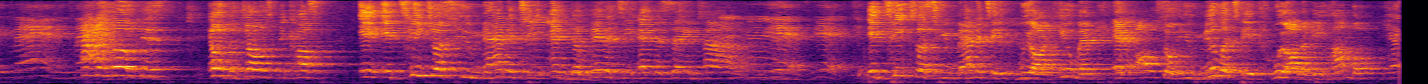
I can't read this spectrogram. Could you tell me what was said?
Amen. I Amen. Love this, Elder Jones, because it, it teaches us humanity and divinity at the same time. Yes. Yes. It teaches us humanity, we are human, and also humility, we ought to be humble. Yes.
